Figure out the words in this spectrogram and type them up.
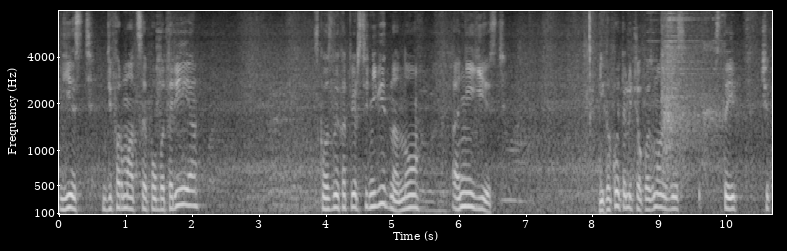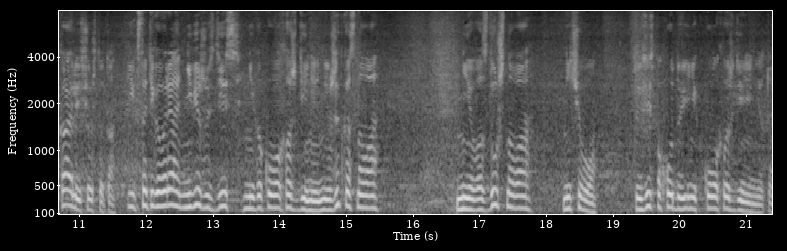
Есть деформация по батарее. Сквозных отверстий не видно, но они есть. И какой-то лючок. Возможно, здесь стоит ЧК или еще что-то. И, кстати говоря, не вижу здесь никакого охлаждения, ни жидкостного, ни воздушного, ничего. То есть здесь, походу, и никакого охлаждения нету.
